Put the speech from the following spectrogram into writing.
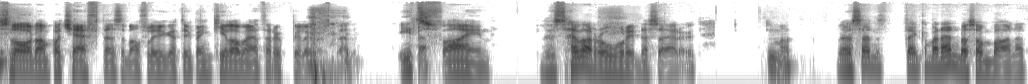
slår dem på käften så de flyger typ en kilometer upp i luften. It's fine. Det ser vad roligt det ser ut. Som Mm. att, men sen tänker man ändå som barn att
